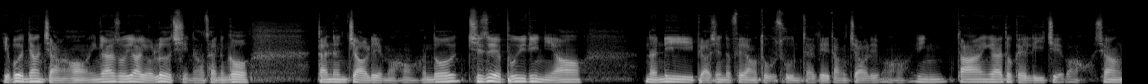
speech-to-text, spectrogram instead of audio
也不能这样讲了哈，应该说要有热情啊，才能够担任教练嘛哈。很多其实也不一定你要能力表现的非常突出，你才可以当教练嘛哈。应大家应该都可以理解吧？像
